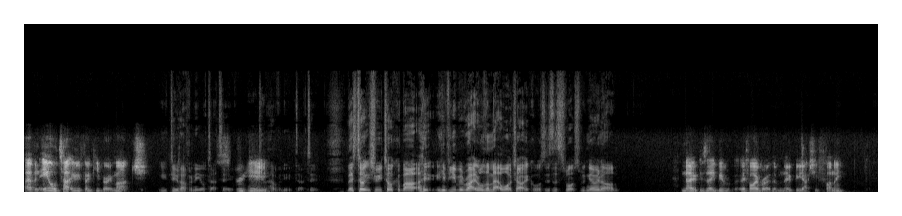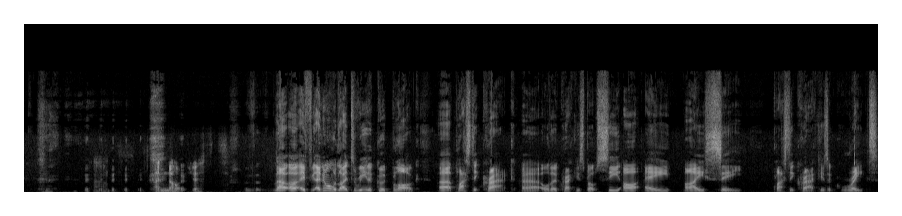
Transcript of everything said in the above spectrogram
I have an eel tattoo, thank you very much. You do have an eel tattoo. Screw you. do have an eel tattoo. Let's talk. Should we talk about? Have you been writing all the MetaWatch articles? Is this what's been going on? No, because they'd be if I wrote them, they'd be actually funny, um, and not just. Now, uh, if anyone would like to read a good blog, uh, Plastic Crack, uh, although crack is spelled C R A I C, Plastic Crack is a great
